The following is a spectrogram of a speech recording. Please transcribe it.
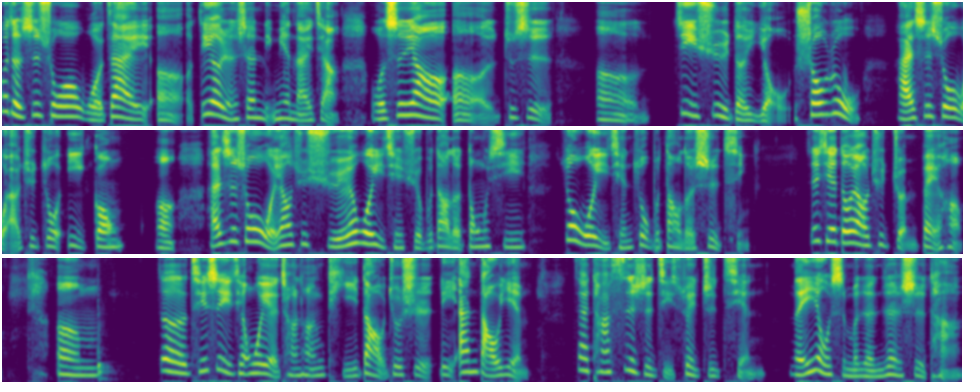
或者是说我在呃第二人生里面来讲，我是要呃就是呃继续的有收入，还是说我要去做义工，嗯、还是说我要去学我以前学不到的东西，做我以前做不到的事情，这些都要去准备哈，嗯。这其实以前我也常常提到，就是李安导演在他四十几岁之前，没有什么人认识他，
